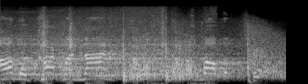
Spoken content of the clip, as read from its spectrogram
I'ma cock my nine and mother.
